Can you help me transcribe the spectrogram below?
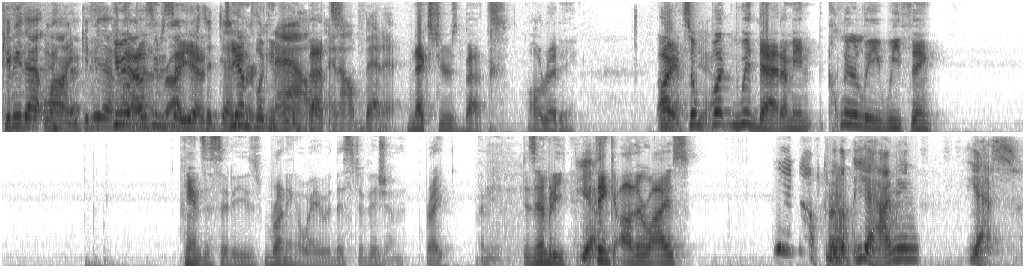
Give me that line. Give me that Give me- line. I was gonna say, Rodgers yeah, to TM's Denver looking for the now, bets. and I'll bet it. Next year's bets already. All right, so yeah. but with that, I mean, clearly we think Kansas City is running away with this division, right? I mean, does anybody Yeah. think otherwise? Yeah, no, for No. The, yeah, I mean, yes,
